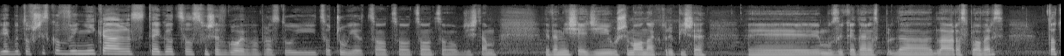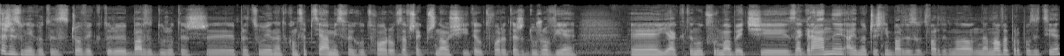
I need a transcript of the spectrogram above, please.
jakby to wszystko wynika z tego, co słyszę w głowie po prostu i co czuję, co, co, co, co gdzieś tam we mnie siedzi. U Szymona, który pisze muzykę dla, dla, dla Rasplovers, to też jest u niego. To jest człowiek, który bardzo dużo też y, pracuje nad koncepcjami swoich utworów. Zawsze jak przynosi te utwory, też dużo wie e, jak ten utwór ma być zagrany, a jednocześnie bardzo jest otwarty na, na nowe propozycje.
